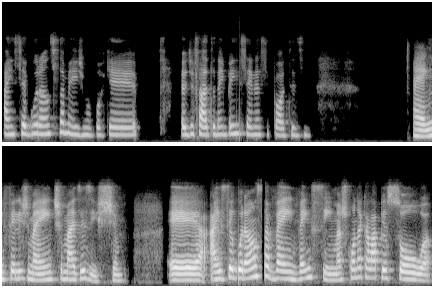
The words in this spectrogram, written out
à insegurança mesmo, porque eu de fato nem pensei nessa hipótese. É, infelizmente, mas existe. É, a insegurança vem, vem sim, mas quando aquela pessoa,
